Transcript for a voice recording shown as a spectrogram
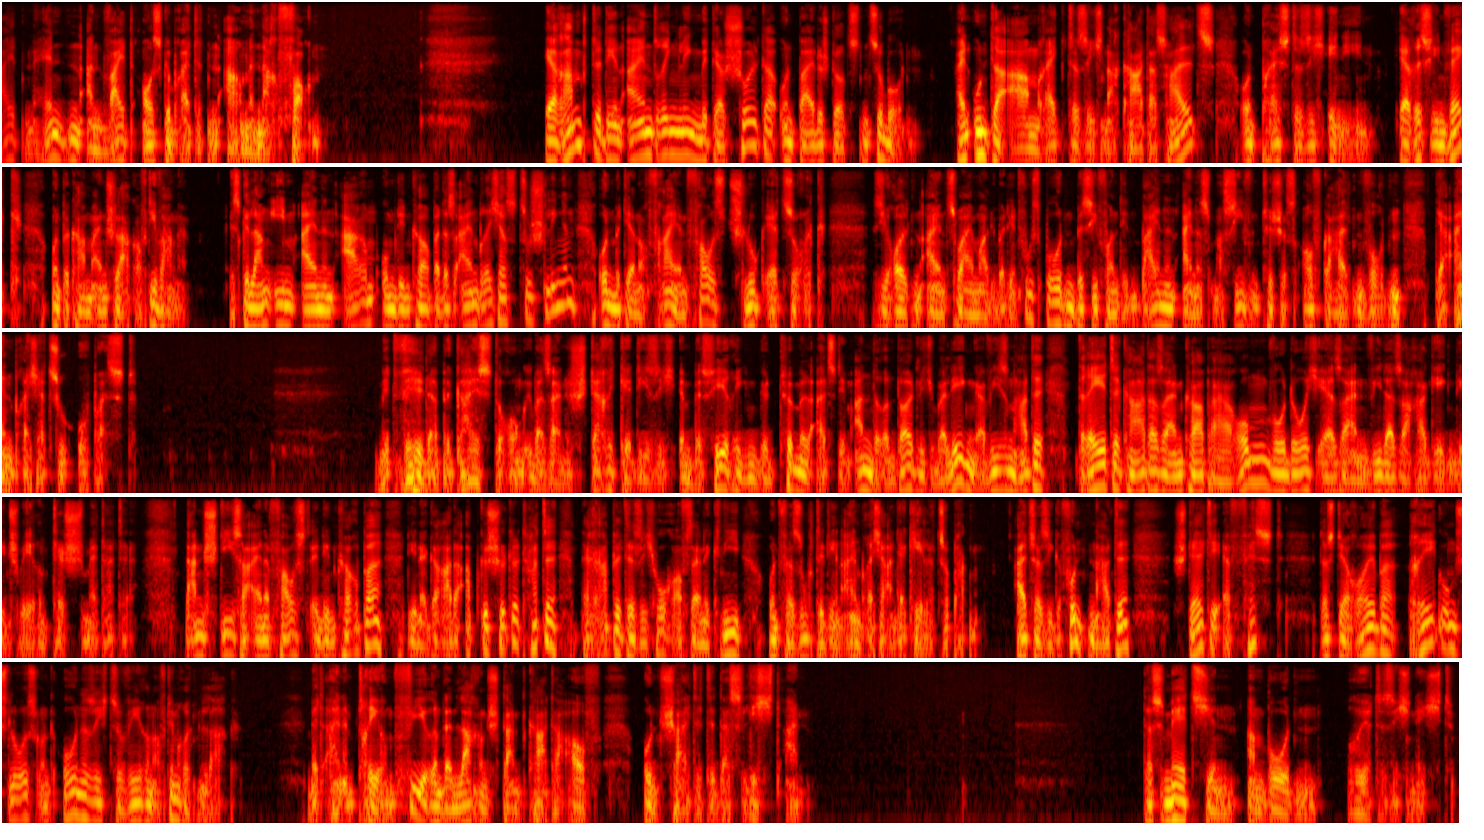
breiten Händen an weit ausgebreiteten Armen nach vorn. Er rammte den Eindringling mit der Schulter und beide stürzten zu Boden. Ein Unterarm reckte sich nach Katers Hals und presste sich in ihn. Er riss ihn weg und bekam einen Schlag auf die Wange. Es gelang ihm, einen Arm um den Körper des Einbrechers zu schlingen, und mit der noch freien Faust schlug er zurück. Sie rollten ein, zweimal über den Fußboden, bis sie von den Beinen eines massiven Tisches aufgehalten wurden, der Einbrecher zu oberst. Mit wilder Begeisterung über seine Stärke, die sich im bisherigen Getümmel als dem anderen deutlich überlegen erwiesen hatte, drehte Kater seinen Körper herum, wodurch er seinen Widersacher gegen den schweren Tisch schmetterte. Dann stieß er eine Faust in den Körper, den er gerade abgeschüttelt hatte, rappelte sich hoch auf seine Knie und versuchte, den Einbrecher an der Kehle zu packen. Als er sie gefunden hatte, stellte er fest, dass der Räuber regungslos und ohne sich zu wehren auf dem Rücken lag. Mit einem triumphierenden Lachen stand Kater auf und schaltete das Licht an. Das Mädchen am Boden rührte sich nicht.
